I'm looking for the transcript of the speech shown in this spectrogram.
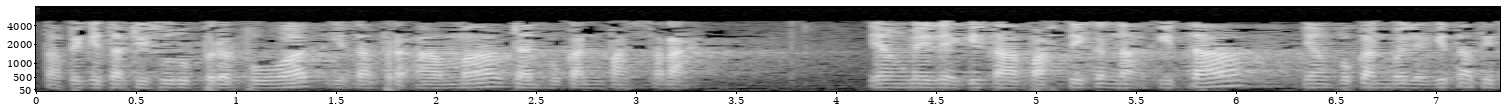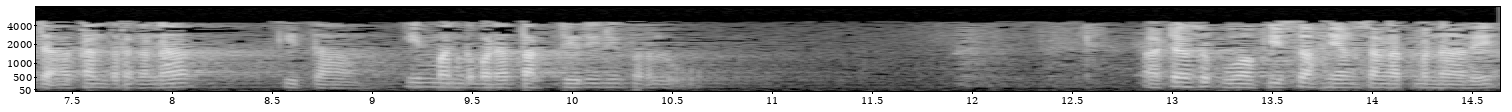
Tapi kita disuruh berbuat, kita beramal dan bukan pasrah. Yang milik kita pasti kena kita, yang bukan milik kita tidak akan terkena kita. Iman kepada takdir ini perlu. Ada sebuah kisah yang sangat menarik.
